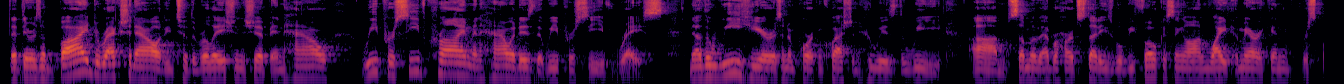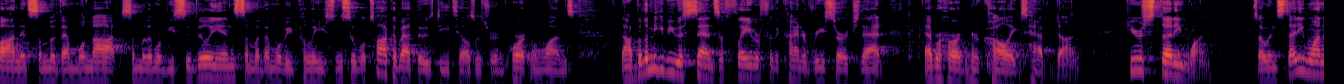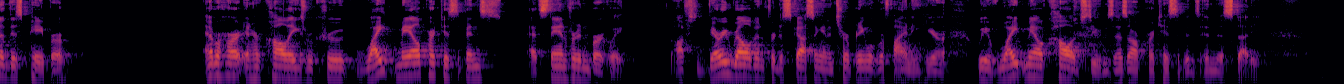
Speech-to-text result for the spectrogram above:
that there is a bidirectionality to the relationship in how we perceive crime and how it is that we perceive race. Now, the we here is an important question. Who is the we? Um, some of Eberhardt's studies will be focusing on white American respondents, some of them will not, some of them will be civilians, some of them will be police, and so we'll talk about those details, which are important ones. Uh, but let me give you a sense, a flavor for the kind of research that Eberhardt and her colleagues have done. Here's study one. So in study one of this paper, Eberhardt and her colleagues recruit white male participants at Stanford and Berkeley. Obviously very relevant for discussing and interpreting what we're finding here. We have white male college students as our participants in this study.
